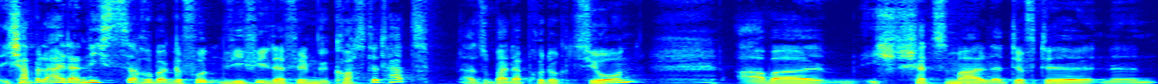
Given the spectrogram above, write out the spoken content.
ich habe leider nichts darüber gefunden, wie viel der Film gekostet hat, also bei der Produktion. Aber ich schätze mal, er dürfte eine,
